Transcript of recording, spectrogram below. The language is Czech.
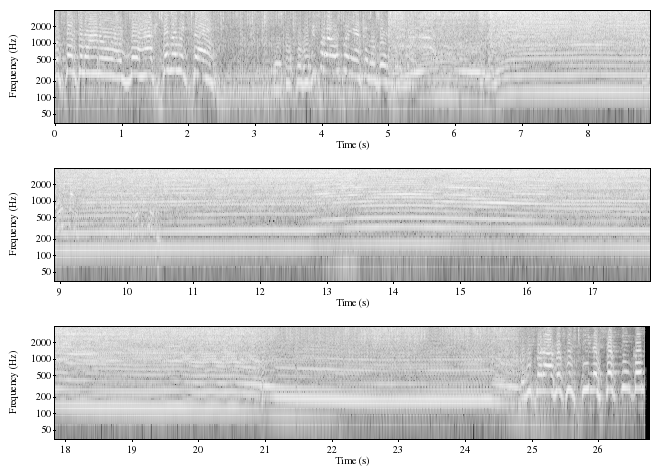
odstartováno SDH Křenovice. To vypadá úplně jako oběd. Vypadá zase s tím nešťastným kon...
